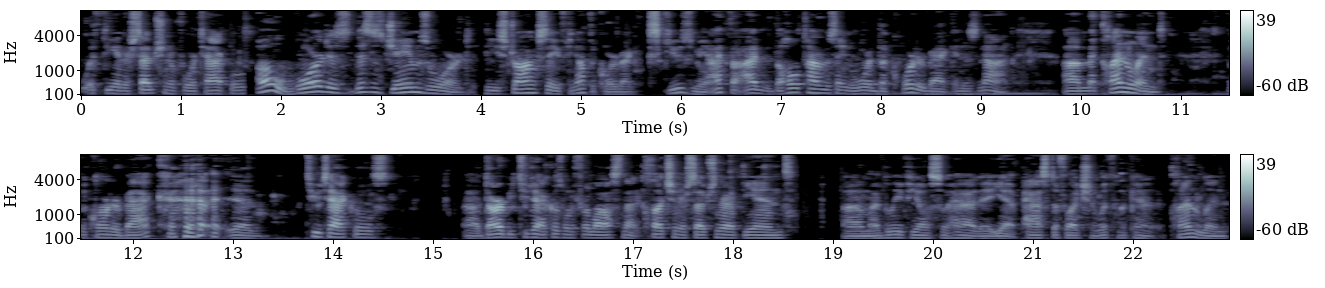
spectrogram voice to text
with the interception of four tackles. Oh, Ward is this is James Ward, the strong safety, not the quarterback. Excuse me. I thought I the whole time I'm saying Ward the quarterback. It is not. Uh, the cornerback, yeah, two tackles. Uh, Darby two tackles, one for loss, and that clutch interception there at the end. Um, I believe he also had a yeah pass deflection with McClellan.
